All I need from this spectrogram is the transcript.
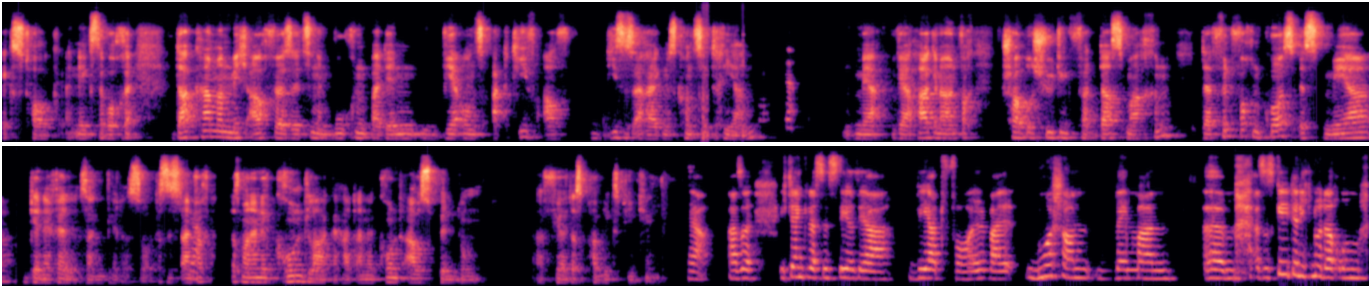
X-Talk nächste Woche. Da kann man mich auch für Sitzungen buchen, bei denen wir uns aktiv auf dieses Ereignis konzentrieren. Ja mehr, wir haargenau einfach Troubleshooting für das machen. Der Fünf-Wochen-Kurs ist mehr generell, sagen wir das so. Das ist einfach, ja. dass man eine Grundlage hat, eine Grundausbildung äh, für das Public Speaking. Ja, also ich denke, das ist sehr, sehr wertvoll, weil nur schon, wenn man, ähm, also es geht ja nicht nur darum,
